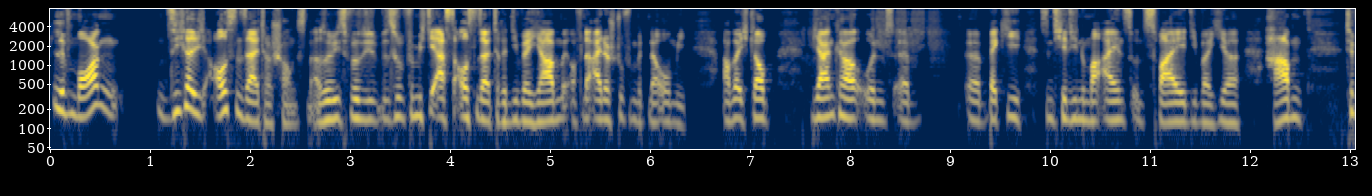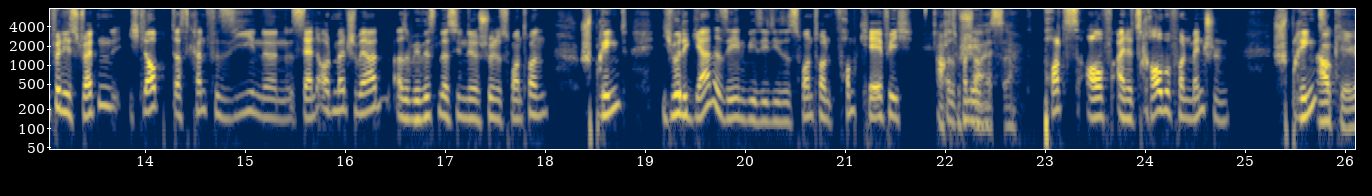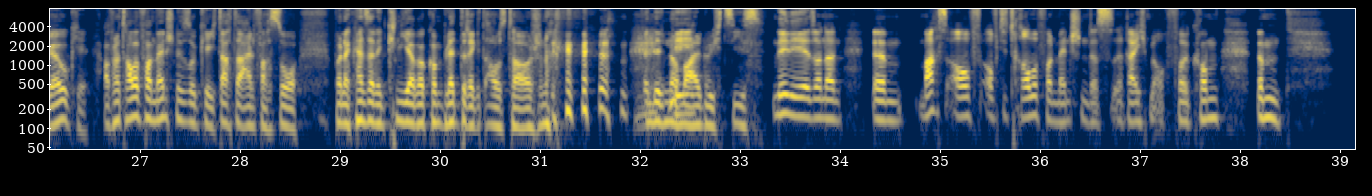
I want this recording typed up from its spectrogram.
Liv Morgan sicherlich Außenseiterchancen. Also ist für, mich die erste Außenseiterin, die wir hier haben, auf einer, einer Stufe mit Naomi. Aber ich glaube, Bianca und äh, äh, Becky sind hier die Nummer eins und zwei, die wir hier haben. Tiffany Stratton, ich glaube, das kann für sie ein Standout-Match werden. Also wir wissen, dass sie eine schöne Swanton springt. Ich würde gerne sehen, wie sie diese Swanton vom Käfig, Ach Also von den- Scheiße. Pots auf eine Traube von Menschen springt. Ah, Okay, okay. Auf einer Traube von Menschen ist okay. Ich dachte einfach so, weil dann kannst du deine Knie aber komplett direkt austauschen, wenn du den Nee. normal durchziehst. Nee, nee, sondern ähm, mach's auf, auf die Traube von Menschen, das reicht mir auch vollkommen. Ähm,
